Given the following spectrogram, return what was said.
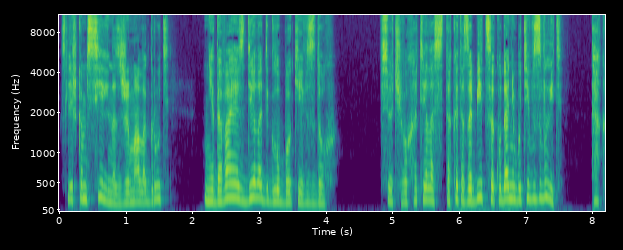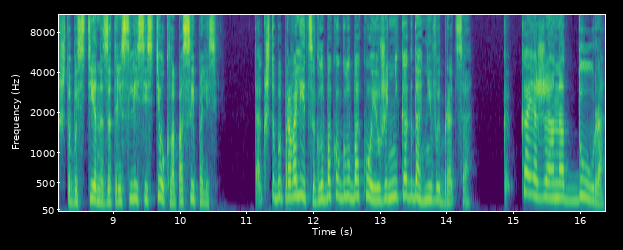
слишком сильно сжимало грудь, не давая сделать глубокий вздох. Все, чего хотелось, так это забиться куда-нибудь и взвыть. Так, чтобы стены затряслись и стекла посыпались. Так, чтобы провалиться глубоко-глубоко и уже никогда не выбраться. Какая же она дура!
